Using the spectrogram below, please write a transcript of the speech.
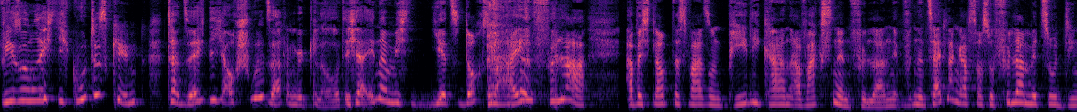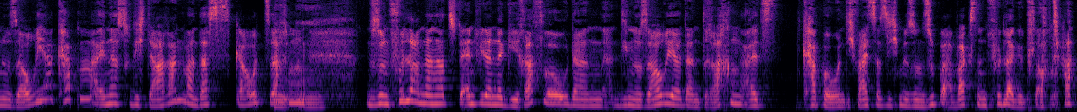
wie so ein richtig gutes Kind, tatsächlich auch Schulsachen geklaut. Ich erinnere mich jetzt doch so ein Füller, aber ich glaube, das war so ein Pelikan-Erwachsenenfüller. Eine Zeit lang gab es auch so Füller mit so Dinosaurierkappen. Erinnerst du dich daran? Waren das Scout-Sachen? So ein Füller und dann hattest du entweder eine Giraffe oder ein Dinosaurier, dann Drachen als Kappe. Und ich weiß, dass ich mir so einen super erwachsenen Füller geklaut habe.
